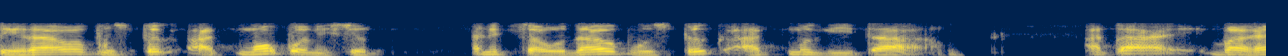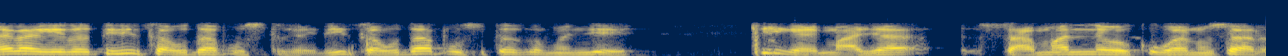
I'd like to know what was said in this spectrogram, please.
तेरावं पुस्तक आत्मोपनिषद. आणि चौदावं पुस्तक आत्मगीता. आता बघायला गेलं तरी चौदा पुस्तक आहेत. ही चौदा पुस्तकं म्हणजे ठीक आहे माझ्या सामान्य वकुवानुसार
